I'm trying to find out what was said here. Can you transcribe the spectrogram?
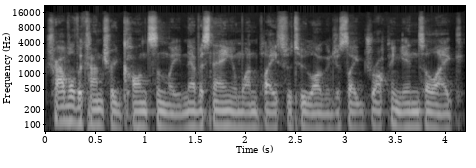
travel the country constantly, never staying in one place for too long and just like dropping into like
